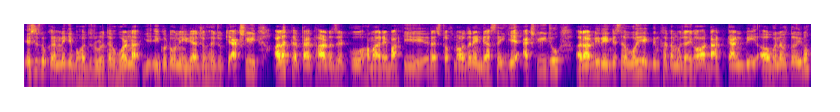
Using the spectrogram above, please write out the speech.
इस चीज़ को करने की बहुत ज़रूरत है, वरना ये इकोटोन एरिया जो है, जो कि एक्चुअली अलग करता है थार डेजर्ट को, हमारे बाकी रेस्ट ऑफ़ नॉर्दर्न इंडिया से, ये एक्चुअली जो अरावली रेंजेस है, वही एक दिन खत्म हो जाएगा और that can be one of the you know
